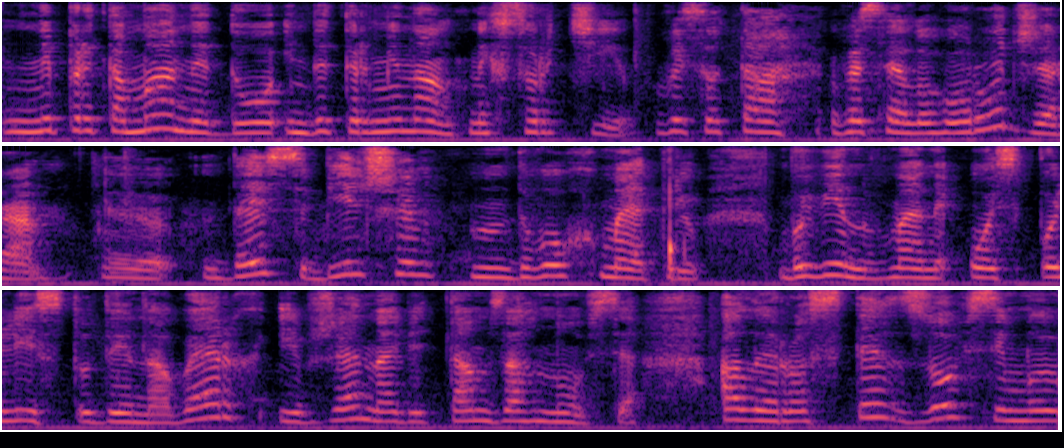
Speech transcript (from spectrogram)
не притаманне до індетермінантних сортів. Висота веселого роджера десь більше двох метрів, бо він в мене ось поліз туди наверх і вже навіть там загнувся. Але росте зовсім е,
